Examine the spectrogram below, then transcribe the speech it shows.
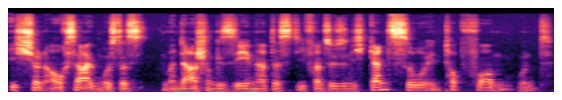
ich schon auch sagen muss, dass man da schon gesehen hat, dass die Französin nicht ganz so in Topform und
